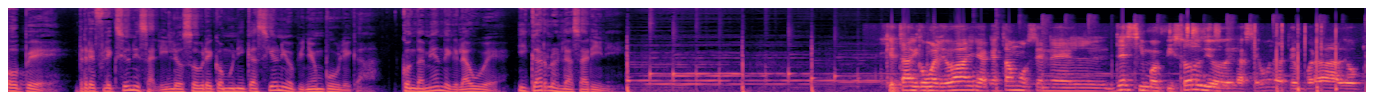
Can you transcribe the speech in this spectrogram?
OP, Reflexiones al hilo sobre comunicación y opinión pública, con Damián de Glaube y Carlos Lazzarini. ¿Qué tal? ¿Cómo les va? Y acá estamos en el décimo episodio de la segunda temporada de OP,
